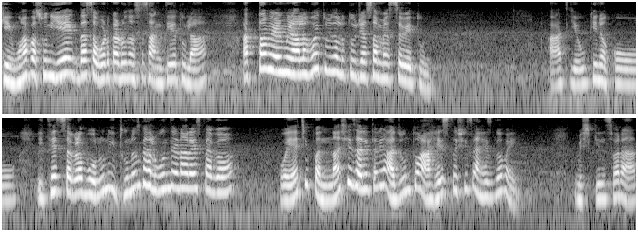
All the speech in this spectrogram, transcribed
केव्हापासून ये एकदा सवड काढून असं सांगतेय तुला? आत्ता वेळ मिळाला होय तुझ्या तुझ्या समस्येतून आत येऊ की नको. इथेच सगळं बोलून इथूनच घालवून देणार आहेस का गं? वयाची पन्नाशी झाली तरी अजून तू आहेस तशीच आहेस गं बाई. मिश्किल स्वरात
